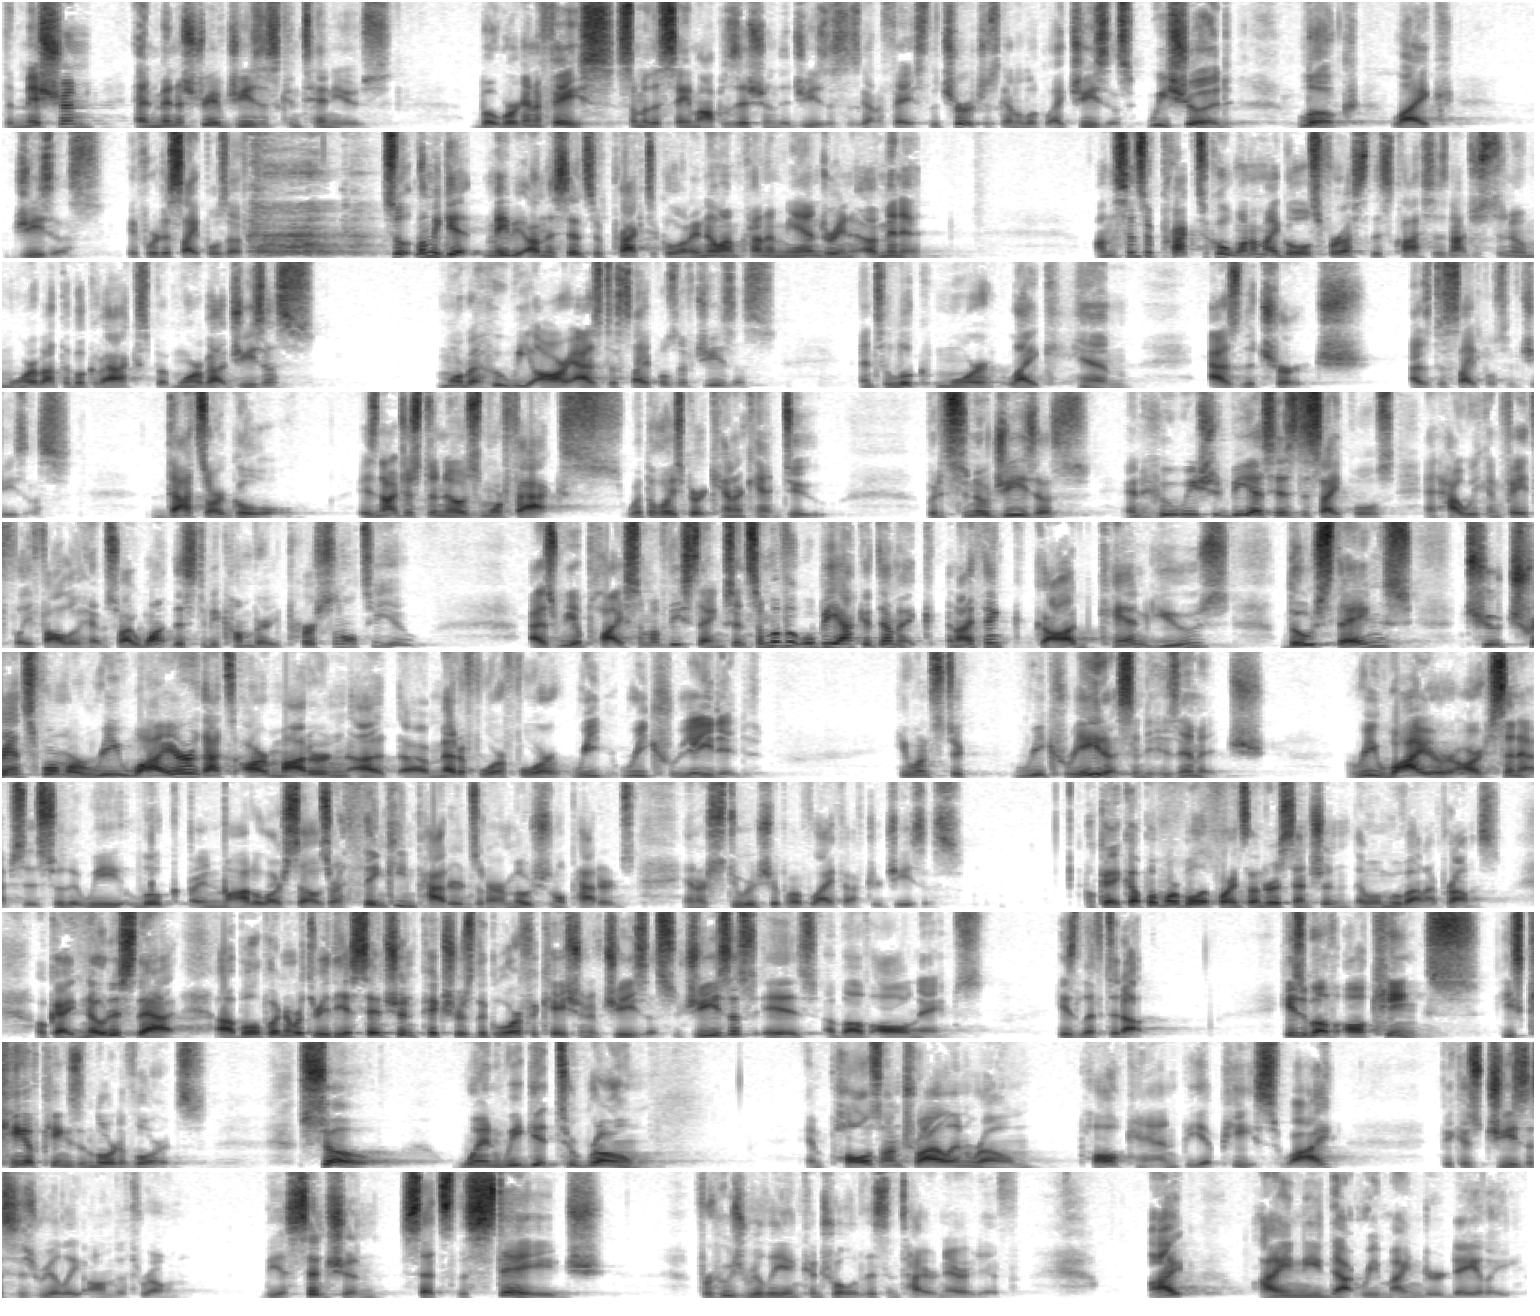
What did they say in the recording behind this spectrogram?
The mission and ministry of Jesus continues, but we're going to face some of the same opposition that Jesus is going to face. The church is going to look like Jesus. We should look like Jesus if we're disciples of him. So let me get maybe on the sense of practical, and I know I'm kind of meandering a minute. On the sense of practical, one of my goals for us this class is not just to know more about the book of Acts, but more about Jesus, more about who we are as disciples of Jesus, and to look more like him as the church, as disciples of Jesus. That's our goal, is not just to know some more facts, what the Holy Spirit can or can't do, but it's to know Jesus and who we should be as his disciples and how we can faithfully follow him. So I want this to become very personal to you as we apply some of these things. And some of it will be academic. And I think God can use those things to transform or rewire. That's our modern uh, uh, metaphor for re- recreated. He wants to recreate us into his image, rewire our synapses so that we look and model ourselves, our thinking patterns and our emotional patterns, and our stewardship of life after Jesus. Okay, a couple more bullet points under ascension, then we'll move on, I promise. Okay, notice that uh, bullet point number three the ascension pictures the glorification of Jesus. Jesus is above all names, he's lifted up. He's above all kings, he's King of kings and Lord of lords. So, when we get to Rome and Paul's on trial in Rome, Paul can be at peace. Why? Because Jesus is really on the throne. The ascension sets the stage for who's really in control of this entire narrative. I, I need that reminder daily.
